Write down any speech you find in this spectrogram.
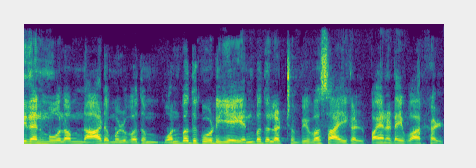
இதன் மூலம் நாடு முழுவதும் ஒன்பது கோடியே எண்பது லட்சம் விவசாயிகள் பயனடைவார்கள்.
